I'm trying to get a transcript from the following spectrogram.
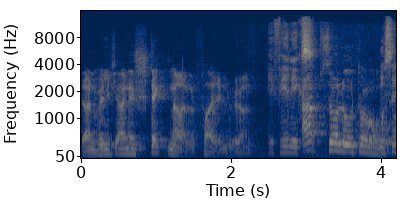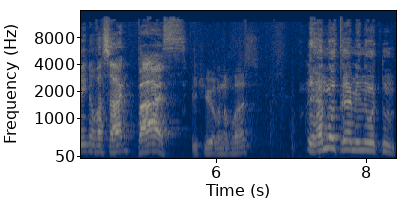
Dann will ich eine Stecknadel fallen hören. Hey Felix, Absolute Ruhe. musst du nicht noch was sagen? Was? Ich höre noch was. Wir haben noch drei Minuten.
